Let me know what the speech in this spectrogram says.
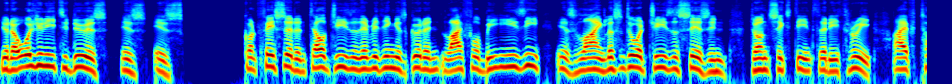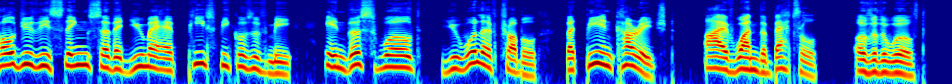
you know, all you need to do is is is confess it and tell Jesus everything is good and life will be easy is lying. Listen to what Jesus says in John 16 33. I've told you these things so that you may have peace because of me. In this world you will have trouble, but be encouraged. I have won the battle over the world.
